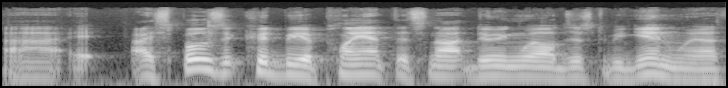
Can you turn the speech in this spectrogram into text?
Uh, it- I suppose it could be a plant that's not doing well just to begin with.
